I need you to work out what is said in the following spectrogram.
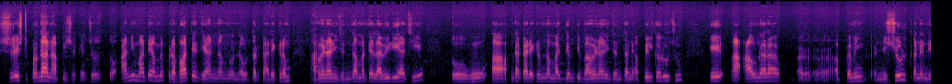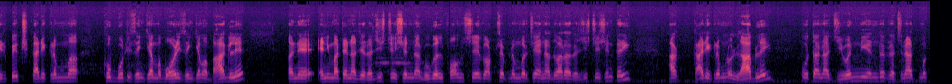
શ્રેષ્ઠ પ્રદાન આપી શકે છે. તો આની માટે અમે પ્રભાતે ધ્યાન નામનો નવતર કાર્યક્રમ ભાવેણાની જનતા માટે લાવી રહ્યા છીએ. તો હું આ આપના કાર્યક્રમના માધ્યમથી ભાવેણાની જનતાને અપીલ કરું છું કે આ આવનારા અપકમિંગ નિઃશુલ્ક અને નિરપેક્ષ કાર્યક્રમમાં ખૂબ મોટી સંખ્યામાં, બહોળી સંખ્યામાં ભાગ લે અને એની માટેના જે રજિસ્ટ્રેશનના ગૂગલ ફોર્મ્સ છે વોટ્સએપ નંબર છે, એના દ્વારા રજિસ્ટ્રેશન કરી આ કાર્યક્રમનો લાભ લઈ પોતાના જીવનની અંદર રચનાત્મક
